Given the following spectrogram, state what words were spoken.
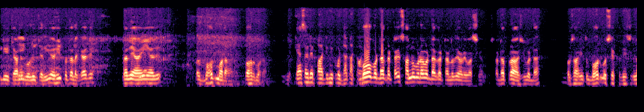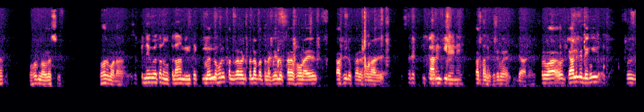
ਜਿਹੜੀ ਅਚਾਨਕ ਗੋਲੀ ਚੱਲੀ ਇਹੀ ਪਤਾ ਲੱਗਾ ਕਿ ਮੈਂ ਤੇ ਆਈ ਆ ਜੀ ਪਰ ਬਹੁਤ ਮਾੜਾ ਬਹੁਤ ਮਾੜਾ। ਕਹਿ ਸਕਦੇ ਪਾਰਟੀ ਨੂੰ ਇੱਕ ਵੱਡਾ ਘਾਟਾ ਬਹੁਤ ਵੱਡਾ ਜੀ, ਸਾਨੂੰ ਬੜਾ ਵੱਡਾ ਕੱਟਾ ਲੁਧਿਆਣੇ ਵਾਸੀਆਂ ਨੂੰ। ਸਾਡਾ ਭਰਾ ਸੀ ਵੱਡਾ ਔਰ ਸਾਹੀਂ ਤੋਂ ਬਹੁਤ ਕੁਝ ਸਿੱਖਦੇ ਸੀ ਨਾ ਬਹੁਤ ਨੌਲੇਜ ਸੀ। ਬਹੁਤ ਮਾੜਾ। ਕਿੰਨੇ ਕੋਈ ਤੁਹਾਨੂੰ ਤਲਾਹ ਮਿਲੀ ਤੇ ਕੀ ਮੈਨੂੰ ਹੁਣ 15 ਮਿੰਟ ਪਹਿਲਾਂ ਪਤਾ ਲੱਗਿਆ ਲੋਕਾਂ ਦੇ ਫੋਨ ਆਏ ਕਾਫੀ ਲੋਕਾਂ ਦੇ ਫੋਨ ਆ ਗਏ। ਸਰ ਕੀ ਕਾਰਨ ਕੀ ਰਹੇ ਨੇ? ਪਤਾ ਨਹੀਂ ਫਿਰ ਮੈਂ ਜਾ ਰਿਹਾ। ਪਰਿਵਾਰ ਅਚਾਨਕ ਡਿੱਗੀ ਕੋਈ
